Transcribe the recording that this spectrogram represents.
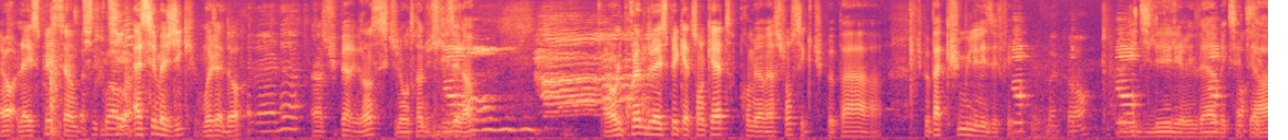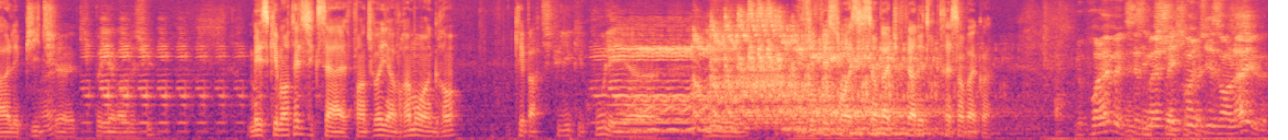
Alors la SP c'est un petit outil quoi, ouais assez magique, moi j'adore. Un super grain, c'est ce qu'il est en train d'utiliser là. Alors le problème de la SP 404, première version, c'est que tu peux pas tu peux pas cumuler les effets. D'accord. Les delays, les reverbs, etc., les pitchs Ouais. euh, qu'il peut y avoir dessus. Mais ce qui est mortel, c'est que ça. Enfin tu vois, il y a vraiment un grain qui est particulier, qui est cool et euh, les, les effets sont assez sympas, tu peux faire des trucs très sympas quoi. Le problème avec cette machine qu'on utilise en live,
